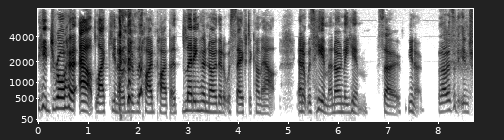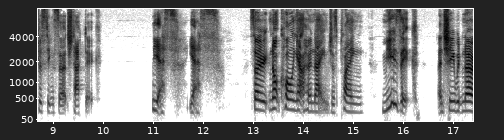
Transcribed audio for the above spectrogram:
he'd draw her out like, you know, a bit of the Pied Piper, letting her know that it was safe to come out. And it was him and only him. So, you know, That is an interesting search tactic. yes, yes. So not calling out her name, just playing music, and she would know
